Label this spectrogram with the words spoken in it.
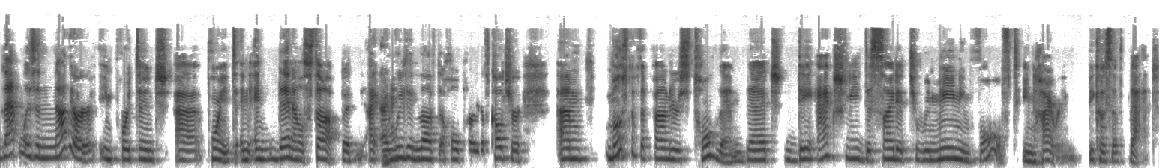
that was another important uh, point, and and then I'll stop. But I, mm-hmm. I really love the whole part of culture. Um, most of the founders told them that they actually decided to remain involved in hiring because of that.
